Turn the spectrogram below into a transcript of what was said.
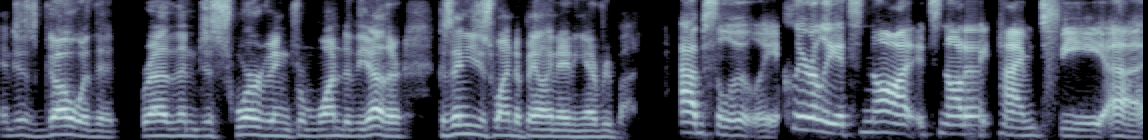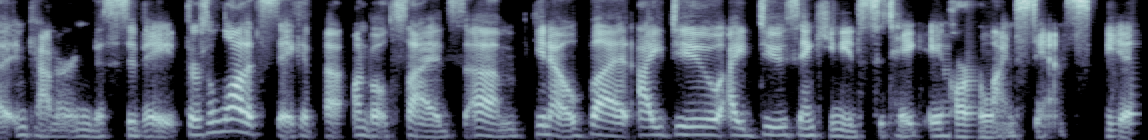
and just go with it rather than just swerving from one to the other, because then you just wind up alienating everybody. Absolutely. Clearly, it's not it's not a time to be uh, encountering this debate. There's a lot at stake at, uh, on both sides, um, you know. But I do I do think he needs to take a hard line stance, be it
